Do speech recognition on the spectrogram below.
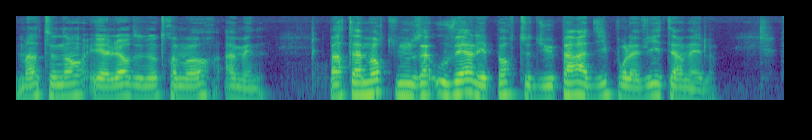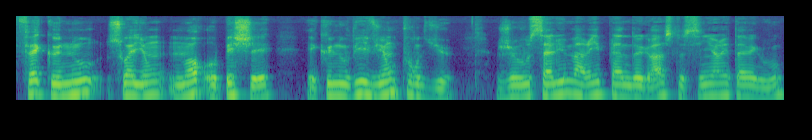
maintenant et à l'heure de notre mort. Amen. Par ta mort, tu nous as ouvert les portes du paradis pour la vie éternelle. Fais que nous soyons morts au péché, et que nous vivions pour Dieu. Je vous salue Marie, pleine de grâce, le Seigneur est avec vous.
